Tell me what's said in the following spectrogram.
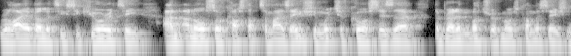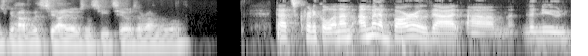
reliability, security, and, and also cost optimization, which of course is uh, the bread and butter of most conversations we have with CIOs and CTOs around the world. That's critical. And I'm, I'm going to borrow that, um, the new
